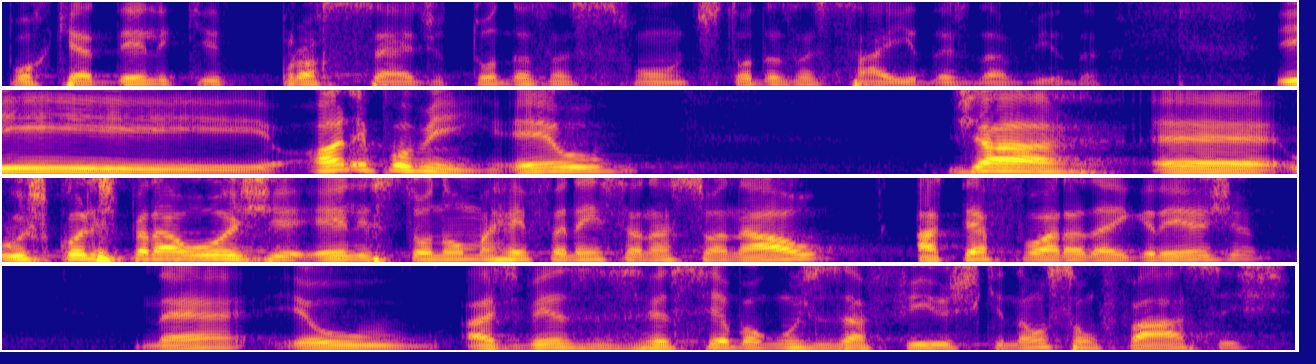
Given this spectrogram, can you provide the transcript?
porque é dele que procede todas as fontes, todas as saídas da vida. E orem por mim, eu já, é, o Escolha Esperar hoje, ele se tornou uma referência nacional, até fora da igreja, né? Eu, às vezes, recebo alguns desafios que não são fáceis,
